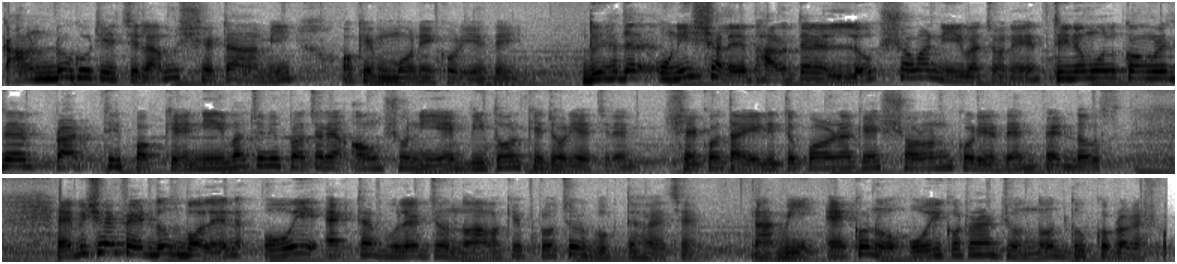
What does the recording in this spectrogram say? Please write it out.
কাণ্ড ঘটিয়েছিলাম, সেটা আমি ওকে মনে করিয়ে দেই। দুই হাজার উনিশ সালে ভারতের লোকসভা নির্বাচনে তৃণমূল কংগ্রেসের প্রার্থীর পক্ষে নির্বাচনী প্রচারে অংশ নিয়ে বিতর্কে জড়িয়েছিলেন। সে কথাই ঋতুপর্ণাকে স্মরণ করিয়ে দেন ফেরদৌস। এ বিষয়ে ফেরদৌস বলেন, ওই একটা ভুলের জন্য আমাকে প্রচুর ভুগতে হয়েছে। আমি এখনও ওই ঘটনার জন্য দুঃখ প্রকাশ করি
